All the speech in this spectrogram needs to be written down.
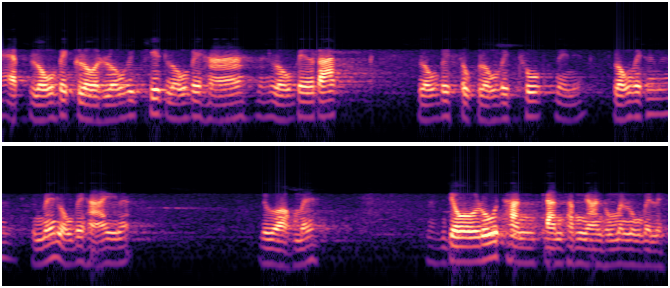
แอบหลงไปโกรธหลงไปคิด หลงไปหา หลงไปรัก หลงไปสุขหลงไปทุกข์อะไรเนี้ยหลงไปทั้งนั้นเห็นไหมหลงไปหาอีกแล้วดูออกไหมโยรู้ทันการทำงานของมันลงไปเลย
